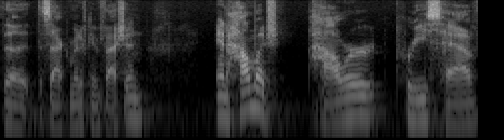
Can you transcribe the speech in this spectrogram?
the the sacrament of confession and how much power priests have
